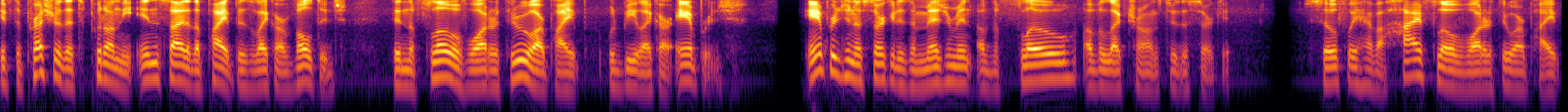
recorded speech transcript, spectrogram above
If the pressure that's put on the inside of the pipe is like our voltage, then the flow of water through our pipe would be like our amperage. Amperage in a circuit is a measurement of the flow of electrons through the circuit. So if we have a high flow of water through our pipe,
